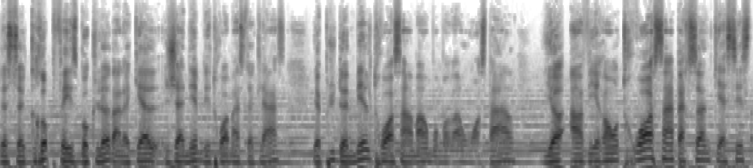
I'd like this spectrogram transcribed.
de ce groupe Facebook-là dans lequel j'anime les trois masterclass. Il y a plus de 1300 membres au moment où on se parle. Il y a environ 300 personnes qui assistent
